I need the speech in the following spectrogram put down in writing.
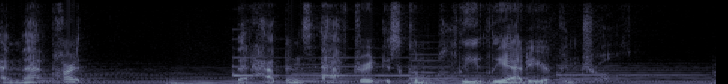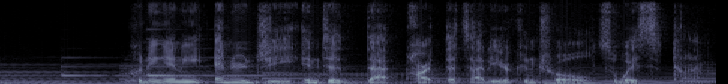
And that part that happens after it is completely out of your control. Putting any energy into that part that's out of your control is a waste of time.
